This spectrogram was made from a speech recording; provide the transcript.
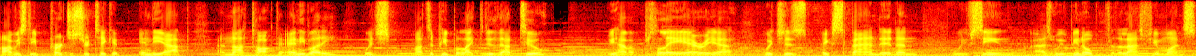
obviously purchase your ticket in the app and not talk to anybody, which lots of people like to do that too. We have a play area which is expanded and we've seen as we've been open for the last few months,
